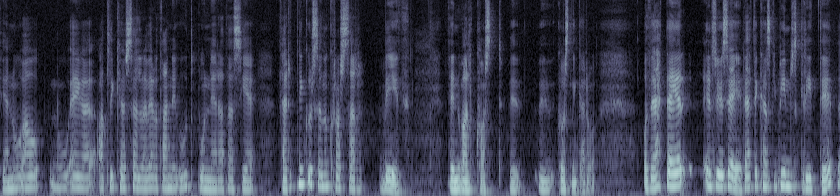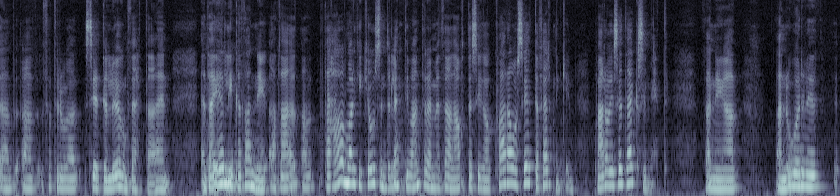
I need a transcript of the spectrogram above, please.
því að nú, á, nú eiga allir kjörseðalar að vera þannig útbúinir að það sé ferningur sem þú krossar við þinn valkost við, við kostningar og, og þetta er eins og ég segi, þetta er kannski pínu skrítið að, að það þurfa að setja lög um þetta en, en það er líka þannig að það, að, það hafa margir kjósendur lendi vandræði með það að átta sig á hvað á að setja ferningin, hvað á að setja exið mitt þannig að, að nú erum við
